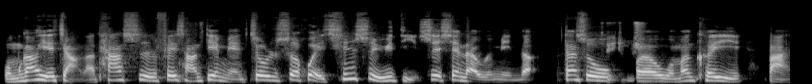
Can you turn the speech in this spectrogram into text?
我们刚刚也讲了，他是非常电缅旧日社会，轻视与抵制现代文明的。但是，呃，我们可以把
